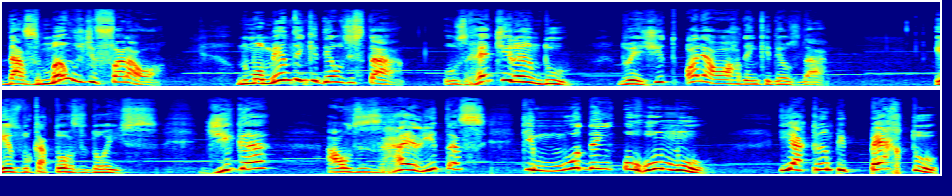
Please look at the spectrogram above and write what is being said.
das mãos de Faraó, no momento em que Deus está os retirando do Egito, olha a ordem que Deus dá. Êxodo 14, 2. Diga aos israelitas que mudem o rumo e acampe perto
